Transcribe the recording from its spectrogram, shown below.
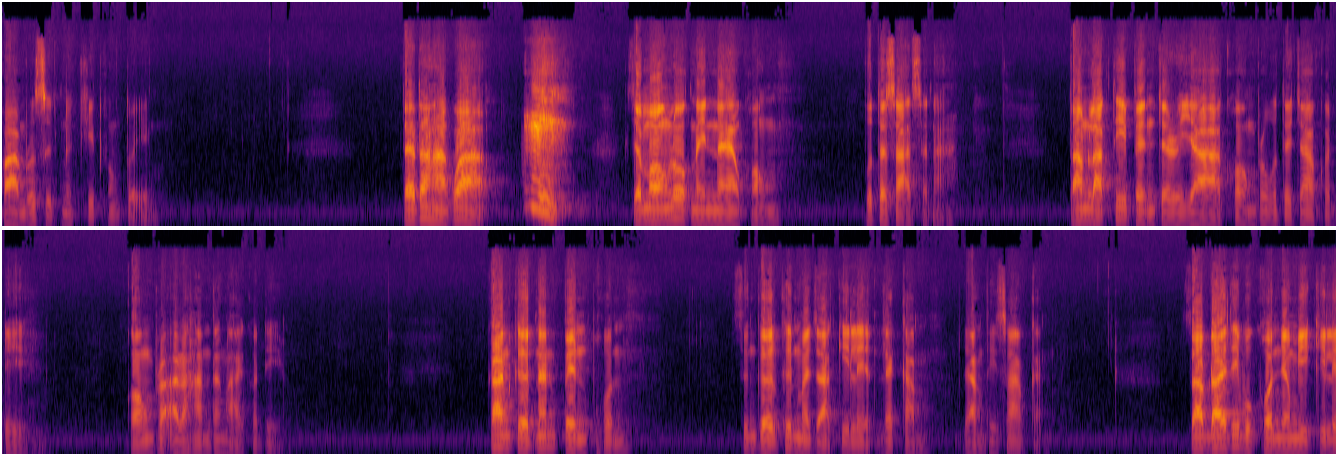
ความรู้สึกนึกคิดของตัวเอง แต่ถ้าหากว่า จะมองโลกในแนวของพุทธศาสนา ตามหลักที่เป็นจริยาของพระพุทธเจ้าก็ดี ของพระอรหันต์ทั้งหลายก็ดี การเกิดนั้นเป็นผล ซึ่งเกิดขึ้นมาจากกิเลสและกรรมอย่างที่ทราบกันสาบใดที่บุคคลยังมีกิเล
